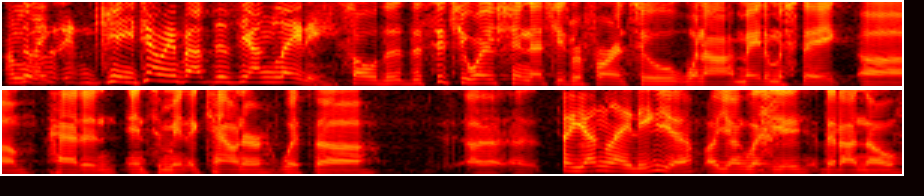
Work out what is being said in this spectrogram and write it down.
I'm So, like, can you tell me about this young lady? So the, the situation that she's referring to when I made a mistake, um, had an intimate encounter with uh, A young lady. Yeah, a young lady that I know.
